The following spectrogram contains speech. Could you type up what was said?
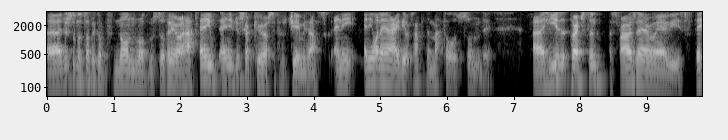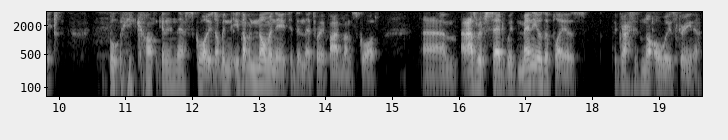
Uh, just on the topic of non-Rodman stuff. Anyway, any any just have curiosity because Jamie asked any anyone any idea what's happened to Matt Olosunde? Uh, he is at Preston. As far as they're aware, he's fit, but he can't get in their squad. He's not been he's not been nominated in their 25 man squad. Um, and as we've said with many other players, the grass is not always greener,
